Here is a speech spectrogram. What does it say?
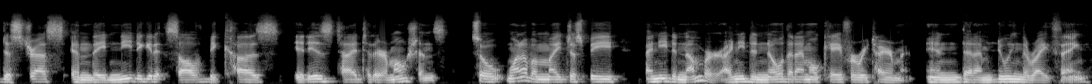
distress, and they need to get it solved because it is tied to their emotions. So one of them might just be I need a number. I need to know that I'm okay for retirement and that I'm doing the right thing.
